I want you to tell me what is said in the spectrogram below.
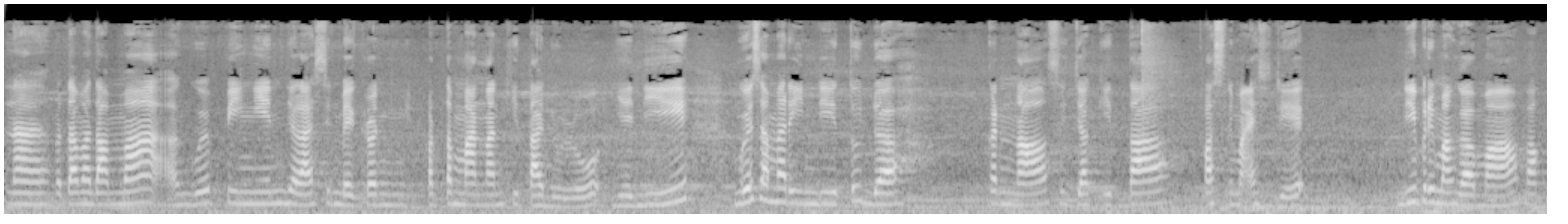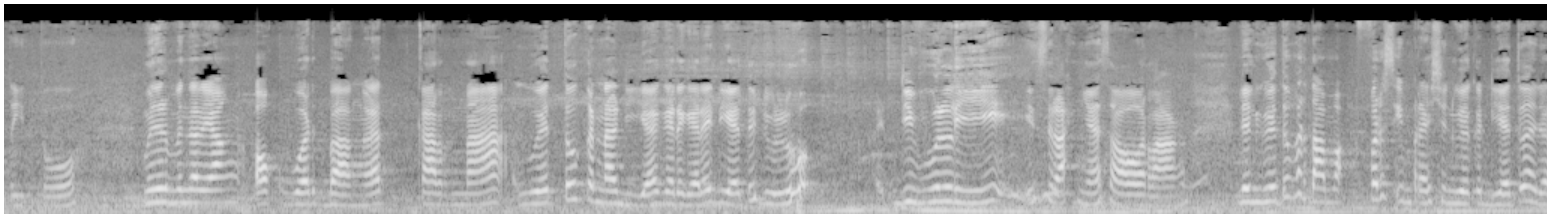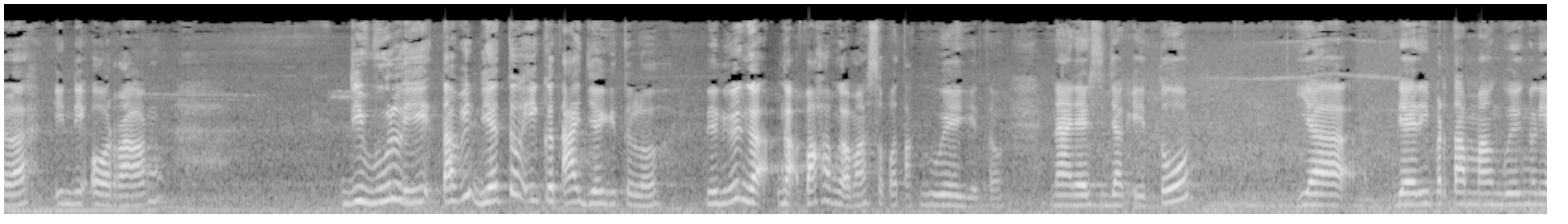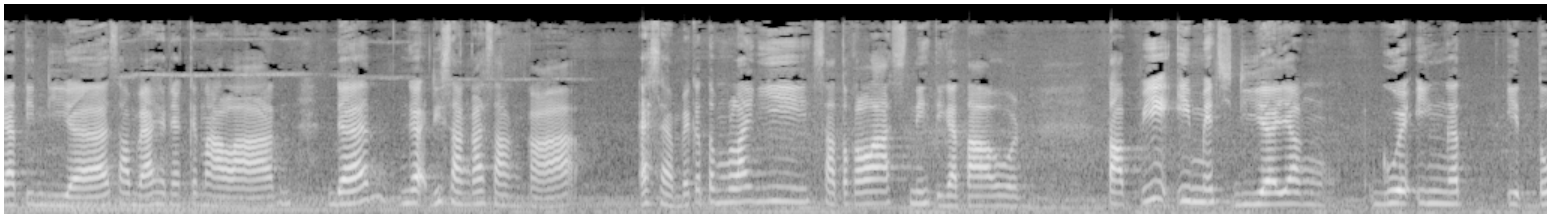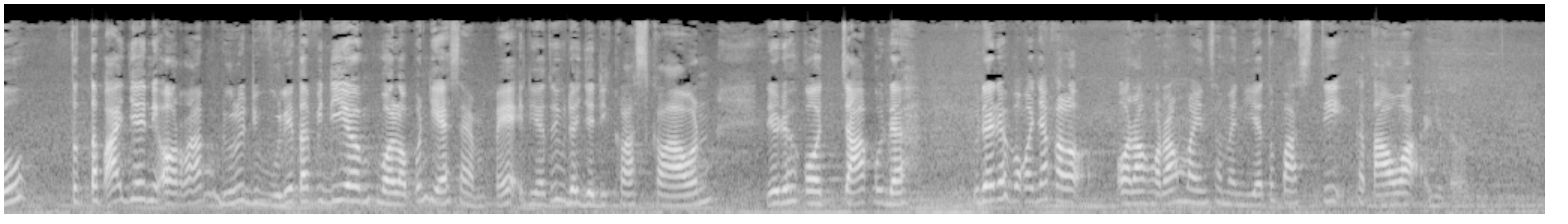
Nah, pertama-tama gue pingin jelasin background pertemanan kita dulu. Jadi, gue sama Rindy itu udah kenal sejak kita pas 5 SD di Primagama waktu itu. Bener-bener yang awkward banget karena gue tuh kenal dia gara-gara dia tuh dulu dibully istilahnya seorang. Dan gue tuh pertama first impression gue ke dia tuh adalah ini orang dibully tapi dia tuh ikut aja gitu loh. Dan gue nggak nggak paham nggak masuk otak gue gitu. Nah dari sejak itu ya dari pertama gue ngeliatin dia sampai akhirnya kenalan dan nggak disangka-sangka SMP ketemu lagi satu kelas nih tiga tahun. Tapi image dia yang gue inget itu tetap aja nih orang dulu dibully tapi dia walaupun di SMP dia tuh udah jadi kelas clown dia udah kocak udah udah deh. Pokoknya kalau orang-orang main sama dia tuh pasti ketawa gitu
